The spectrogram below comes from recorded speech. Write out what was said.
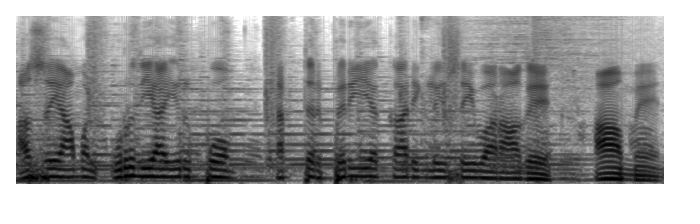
அசையாமல் உறுதியாயிருப்போம். கர்த்தர் கத்தர் பெரிய காரியங்களை செய்வாராக. ஆமேன்.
